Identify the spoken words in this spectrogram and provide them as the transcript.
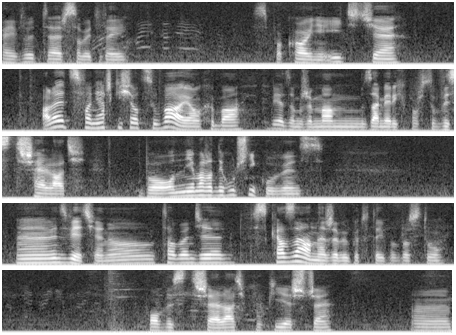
Okej, wy też sobie tutaj spokojnie idźcie. Ale cwaniaczki się odsuwają, chyba wiedzą, że mam zamiar ich po prostu wystrzelać. Bo on nie ma żadnych łuczników, więc... E, więc wiecie, no to będzie wskazane, żeby go tutaj po prostu powystrzelać, póki jeszcze... e,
